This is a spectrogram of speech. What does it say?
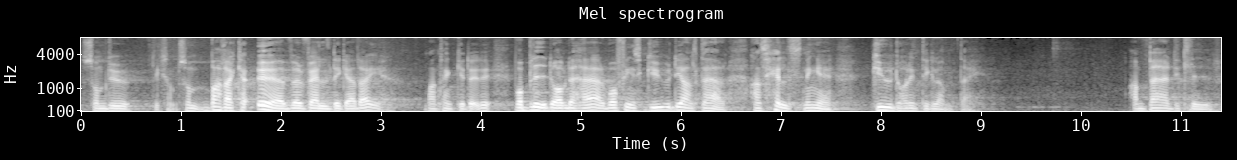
som du liksom, som bara verkar överväldiga dig. Man tänker, vad blir det av det här? Var finns Gud i allt det här? Hans hälsning är, Gud har inte glömt dig. Han bär ditt liv.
